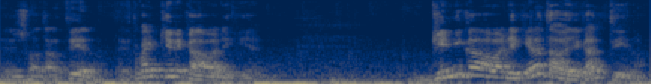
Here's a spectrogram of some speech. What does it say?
මිනිස්සු අතර තියෙනවා. ඒක තමයි කිරි කාවඩි කියන්නේ. ගිනි කාවඩි කියලා තව එකක් තියෙනවා.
